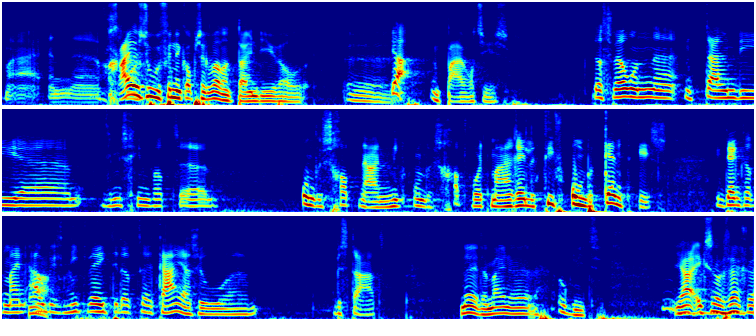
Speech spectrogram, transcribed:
Maar een... eh, Gaia vind ik op zich wel een tuin die wel eh, Ja, een pareltje is. dat is wel een, een tuin die, die misschien wat onderschat, nou niet onderschat wordt, maar relatief onbekend is. Ik denk dat mijn Ja. ouders niet weten dat uh, Kaya Zoo bestaat. Nee, de mijne ook niet. Ja, ik zou zeggen,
